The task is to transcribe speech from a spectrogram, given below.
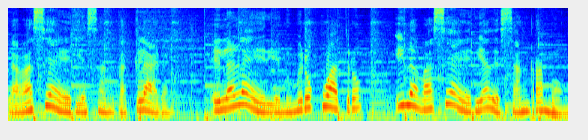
la Base Aérea Santa Clara, el ala aérea número 4 y la Base Aérea de San Ramón.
